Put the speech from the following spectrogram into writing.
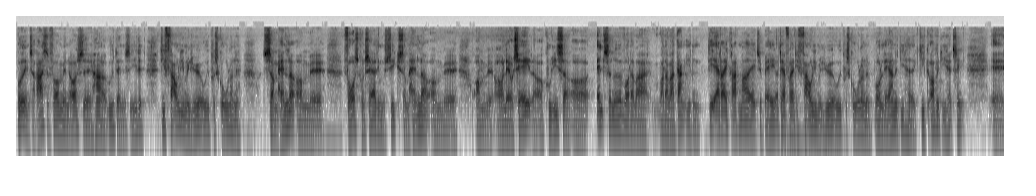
både interesse for, men også øh, har uddannelse i det. De faglige miljøer ude på skolerne, som handler om øh, forårskoncert i musik, som handler om, øh, om øh, at lave teater og kulisser og alt sådan noget, hvor der, var, hvor der var gang i den. Det er der ikke ret meget af tilbage, og derfor er de faglige miljøer ude på skolerne, hvor lærerne de havde, gik op i de her ting, øh,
